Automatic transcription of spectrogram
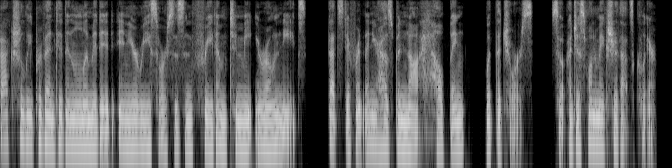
actually prevented and limited in your resources and freedom to meet your own needs. That's different than your husband not helping with the chores. So I just want to make sure that's clear.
